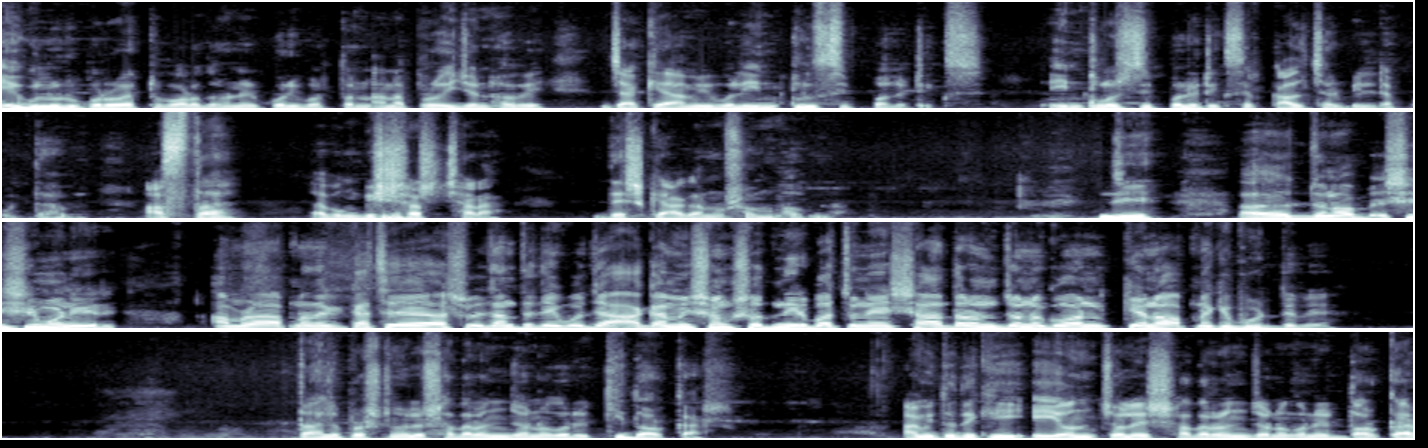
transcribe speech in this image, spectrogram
এগুলোর উপরেও একটা বড় ধরনের পরিবর্তন আনা প্রয়োজন হবে যাকে আমি বলি ইনক্লুসিভ পলিটিক্স ইনক্লুসিভ পলিটিক্সের কালচার বিল্ড আপ করতে হবে। আস্থা এবং বিশ্বাস ছাড়া দেশকে আগানো সম্ভব না। জি। জনাব শিশির মনির আমরা আপনাদের কাছে আসলে জানতে চাইব যে আগামী সংসদ নির্বাচনে সাধারণ জনগণ কেন আপনাকে ভোট দেবে? তাহলে প্রশ্ন হলো সাধারণ জনগণের কি দরকার? আমি তো দেখি এই অঞ্চলের সাধারণ জনগণের দরকার।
